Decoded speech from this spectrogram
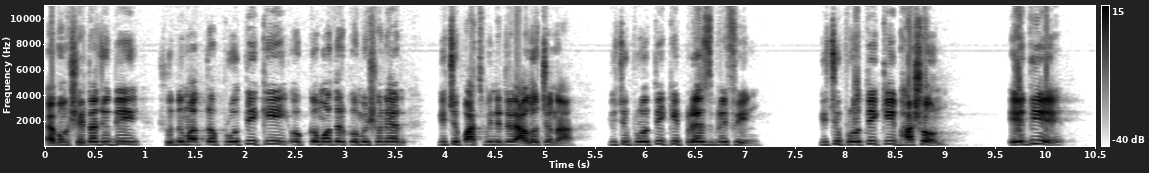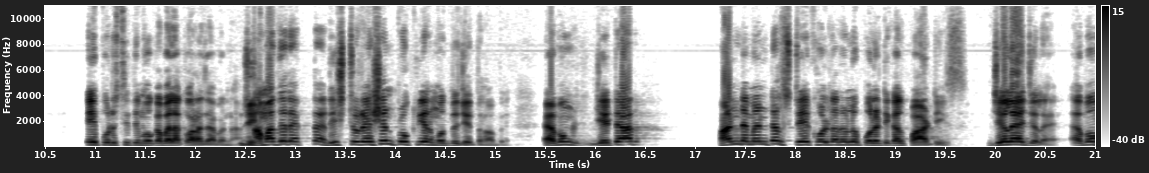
এবং সেটা যদি শুধুমাত্র প্রতীকী ঐক্যমতের কমিশনের কিছু পাঁচ মিনিটের আলোচনা কিছু প্রতীকী প্রেস ব্রিফিং কিছু প্রতীকী ভাষণ এ দিয়ে এই পরিস্থিতি মোকাবেলা করা যাবে না। আমাদের একটা রিস্টোরেশন প্রক্রিয়ার মধ্যে যেতে হবে এবং যেটার ফান্ডামেন্টাল স্টেক হোল্ডার হলো পলিটিক্যাল পার্টিস জেলায় জেলায় এবং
